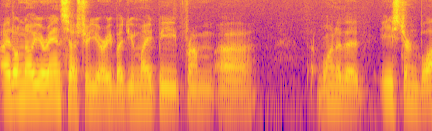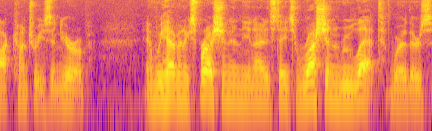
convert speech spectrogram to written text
I don't know your ancestry, Yuri, but you might be from uh, one of the Eastern Bloc countries in Europe. And we have an expression in the United States, Russian roulette, where there's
